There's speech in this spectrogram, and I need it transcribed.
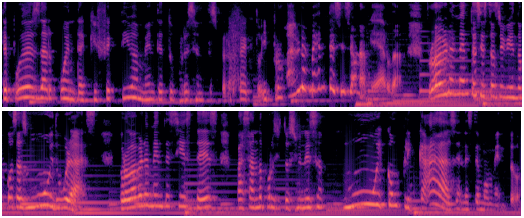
te puedes dar cuenta que efectivamente tu presente es perfecto y probablemente sí sea una mierda. Probablemente sí estás viviendo cosas muy duras. Probablemente sí estés pasando por situaciones muy complicadas en este momento.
